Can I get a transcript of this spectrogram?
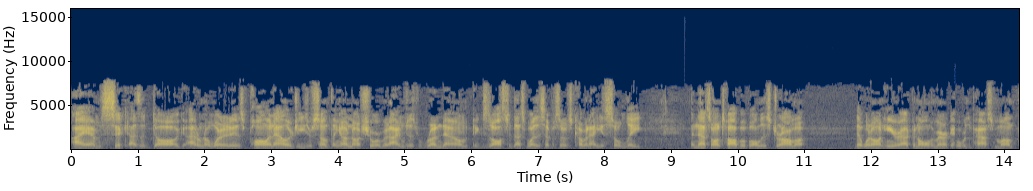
I am sick as a dog. I don't know what it is, pollen allergies or something, I'm not sure, but I'm just run down, exhausted. That's why this episode's coming at you so late. And that's on top of all this drama that went on here at of America over the past month.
